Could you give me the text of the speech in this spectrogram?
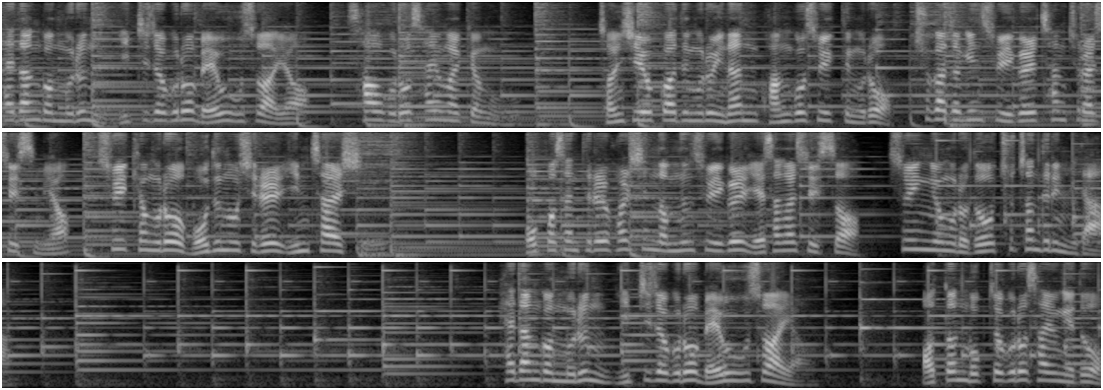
해당 건물은 입지적으로 매우 우수하여 사옥으로 사용할 경우 전시 효과 등으로 인한 광고 수익 등으로 추가적인 수익을 창출할 수 있으며 수익형으로 모든 호실을 임차할 시 5%를 훨씬 넘는 수익을 예상할 수 있어 수익용으로도 추천드립니다. 해당 건물은 입지적으로 매우 우수하여 어떤 목적으로 사용해도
